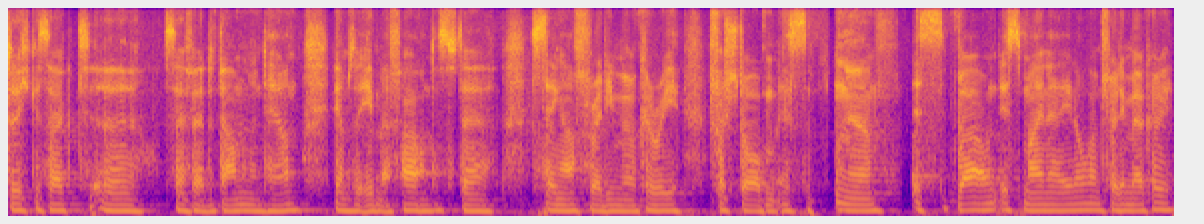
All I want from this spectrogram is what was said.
durchgesagt, äh, sehr verehrte Damen und Herren, wir haben soeben erfahren, dass der Sänger Freddie Mercury verstorben ist. Ja, es war und ist meine Erinnerung an Freddie Mercury.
